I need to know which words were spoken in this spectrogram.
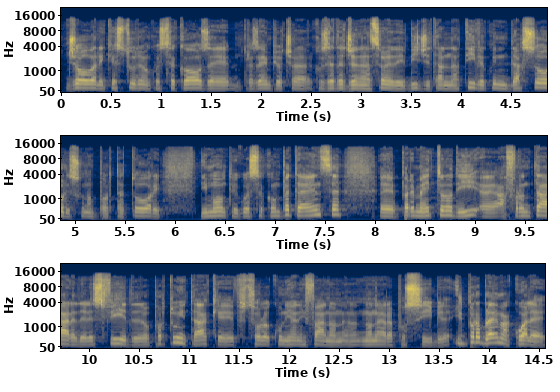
giovani che studiano queste cose, per esempio c'è la cosiddetta generazione dei digital native, quindi da soli sono portatori di molte di queste competenze, eh, permettono di eh, affrontare delle sfide, delle opportunità che solo alcuni anni fa non, non era possibile. Il problema qual è?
